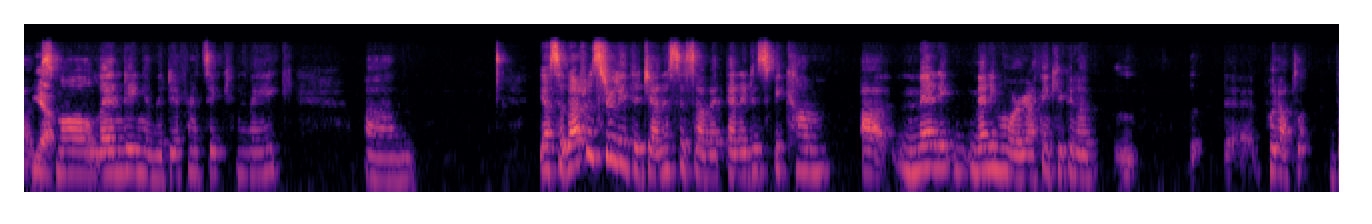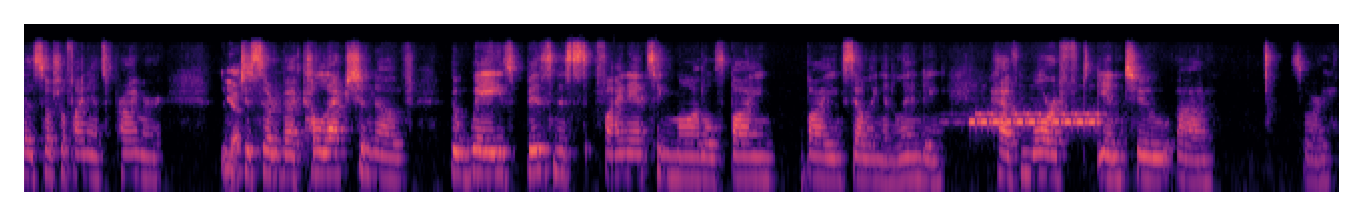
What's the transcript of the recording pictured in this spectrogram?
of Yeah. small lending and the difference it can make. Um, yeah, so that was really the genesis of it, and it has become uh, many, many more. I think you're going to put up the social finance primer, Yes. which is sort of a collection of the ways business financing models, buying, buying, selling, and lending, have morphed into. Um, sorry,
